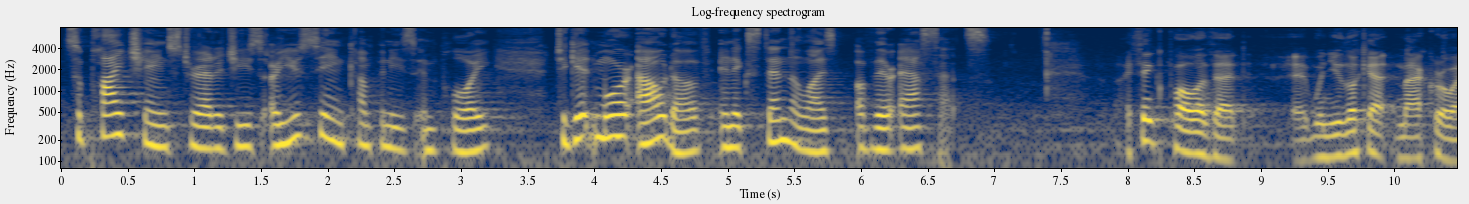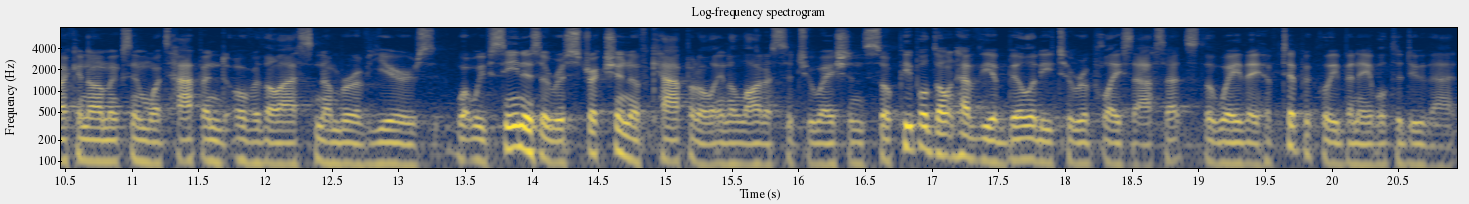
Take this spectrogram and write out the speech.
supply chain strategies are you seeing companies employ to get more out of and extend the life of their assets? I think, Paula, that uh, when you look at macroeconomics and what's happened over the last number of years, what we've seen is a restriction of capital in a lot of situations. So people don't have the ability to replace assets the way they have typically been able to do that.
